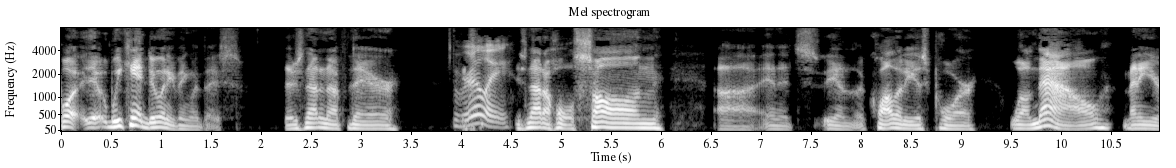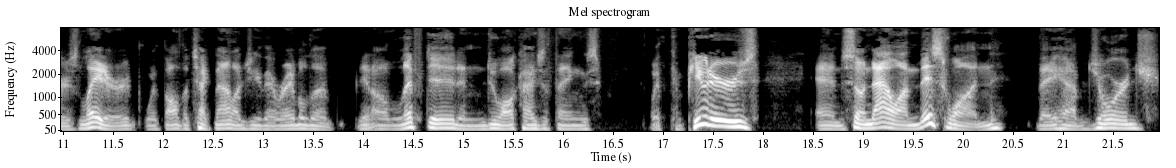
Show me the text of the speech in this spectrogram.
Boy, we can't do anything with this. There's not enough there. Really? It's not a whole song. Uh, and it's, you know, the quality is poor. Well, now, many years later, with all the technology, they were able to, you know, lift it and do all kinds of things with computers. And so now on this one, they have George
